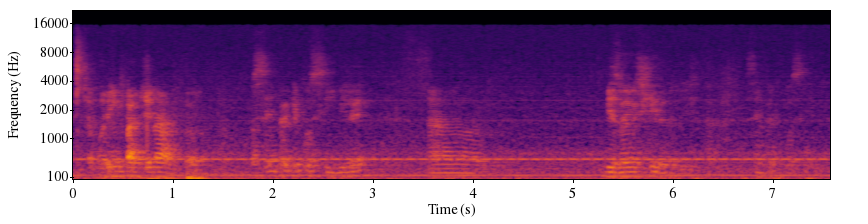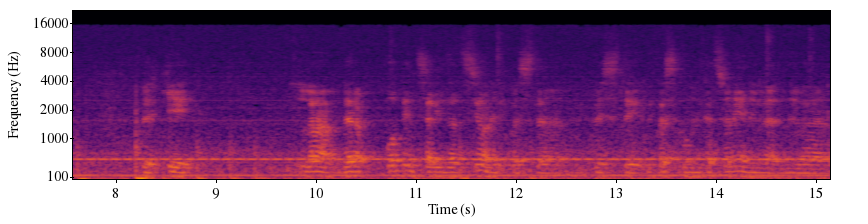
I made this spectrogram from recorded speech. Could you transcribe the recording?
diciamo, rimpaginato. Sempre che possibile uh, bisogna uscire dal digitale, sempre che possibile, perché la vera potenzializzazione di questa, di queste, di questa comunicazione nella, nella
